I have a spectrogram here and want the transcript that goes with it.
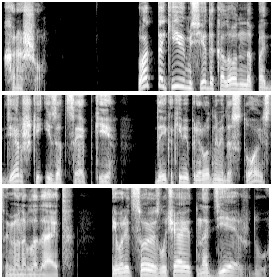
хорошо. Вот такие у месье де Колонна поддержки и зацепки. Да и какими природными достоинствами он обладает. Его лицо излучает надежду,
